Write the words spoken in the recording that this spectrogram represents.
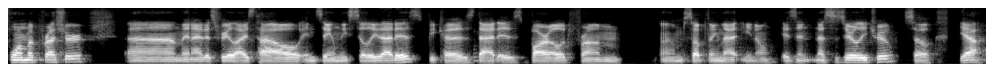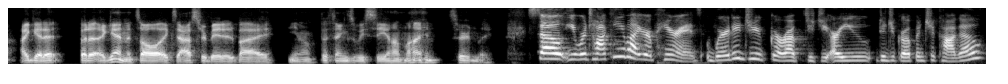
form of pressure. Um, and I just realized how insanely silly that is because that is borrowed from um, something that, you know, isn't necessarily true. So yeah, I get it. But uh, again, it's all exacerbated by, you know, the things we see online, certainly. So you were talking about your parents. Where did you grow up? Did you, are you, did you grow up in Chicago?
